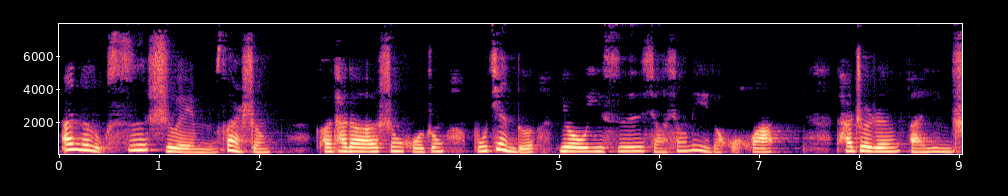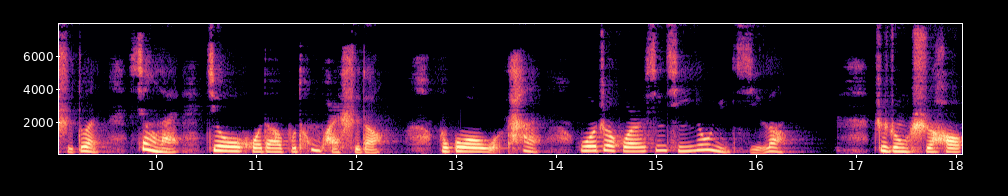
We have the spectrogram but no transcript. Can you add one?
安德鲁斯是位模范生，可他的生活中不见得有一丝想象力的火花。他这人反应迟钝，向来就活得不痛快似的。不过我看我这会儿心情忧郁极了。这种时候。”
